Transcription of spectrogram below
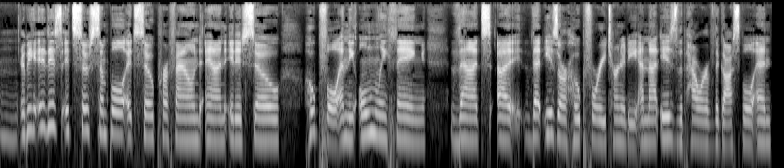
Mm, it is. It's so simple. It's so profound, and it is so hopeful and the only thing that uh, that is our hope for eternity and that is the power of the gospel. And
